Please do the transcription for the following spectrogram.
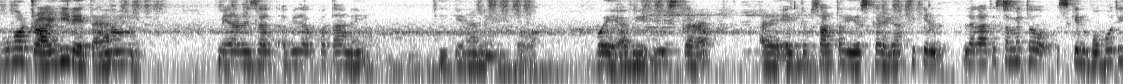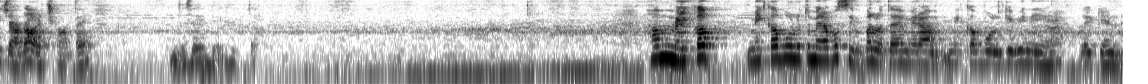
बहुत ड्राई ही रहता है। हम मेरा रिज़ल्ट अभी तक पता नहीं ठीक है ना नहीं। तो वही अभी यूज़ कर। रहा एक दो साल तो यूज़ करेगा, क्योंकि लगाते समय तो स्किन बहुत ही ज़्यादा अच्छा होता है। जैसे देख सकते हम मेकअप मेकअप बोलो तो मेरा बहुत सिंपल होता है, मेरा मेकअप बोल के भी नहीं है, लेकिन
